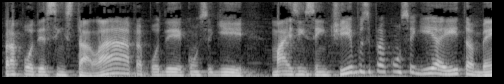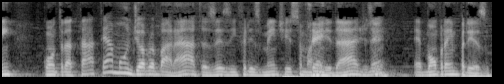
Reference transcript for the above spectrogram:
para poder se instalar, para poder conseguir mais incentivos e para conseguir aí também contratar até a mão de obra barata. Às vezes, infelizmente, isso é uma Sim, realidade, né? sim. É bom para a empresa.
